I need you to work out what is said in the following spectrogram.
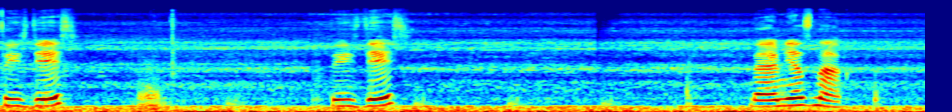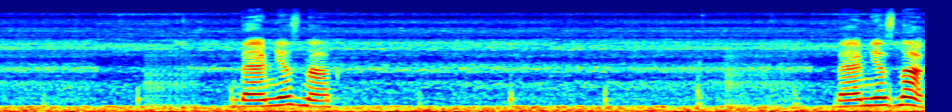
Ты здесь? Ты здесь? Дай мне знак. Дай мне знак. Дай мне знак.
